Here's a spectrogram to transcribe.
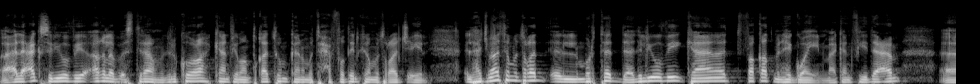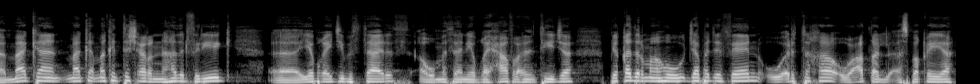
على عكس اليوفي أغلب استلامهم للكرة كان في منطقتهم كانوا متحفظين كانوا متراجعين. الهجمات المرتدة لليوفي كانت فقط من هيغوايين ما كان في دعم. آه، ما كان ما كان ما كنت تشعر أن هذا الفريق آه، يبغى يجيب الثالث أو مثلا يبغى يحافظ على النتيجة بقدر ما هو جاب هدفين وارتخى وعطى الأسبقية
